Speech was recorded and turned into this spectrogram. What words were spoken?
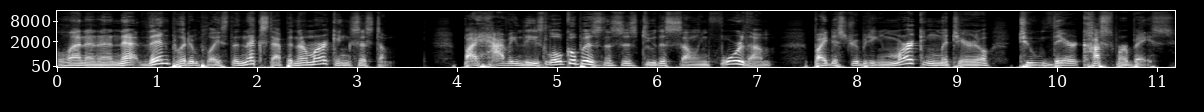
Len and Annette then put in place the next step in their marketing system by having these local businesses do the selling for them by distributing marketing material to their customer base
